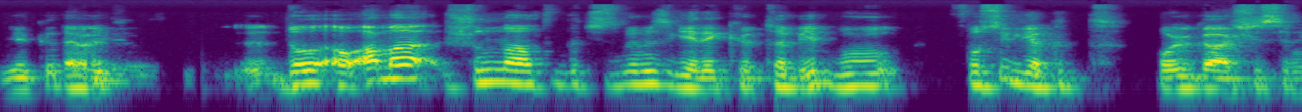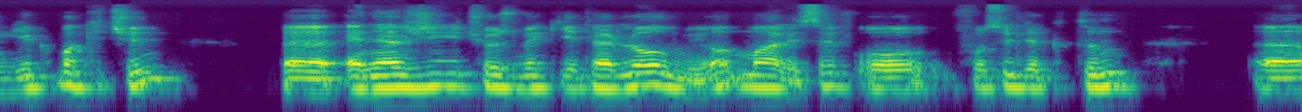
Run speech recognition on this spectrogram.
Yakıt evet. değil. Ama şunun altında çizmemiz gerekiyor tabii. Bu fosil yakıt oligarşisini yıkmak için e, enerjiyi çözmek yeterli olmuyor. Maalesef o fosil yakıtın e,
